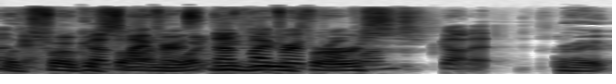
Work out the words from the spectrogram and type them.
Let's Okay, focus on first, what you do first first. Got it. Right.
